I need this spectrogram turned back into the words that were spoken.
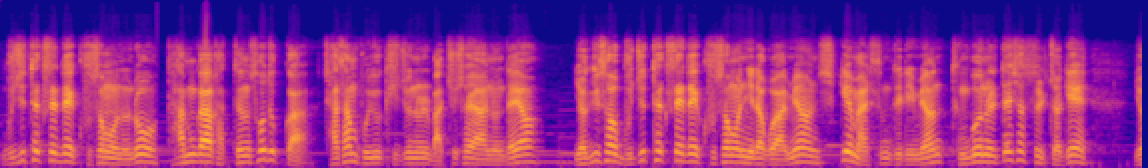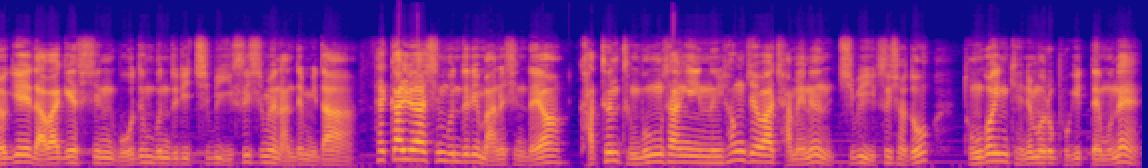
무주택 세대 구성원으로 다음과 같은 소득과 자산 보유 기준을 맞추셔야 하는데요. 여기서 무주택 세대 구성원이라고 하면 쉽게 말씀드리면 등본을 떼셨을 적에 여기에 나와 계신 모든 분들이 집이 있으시면 안 됩니다. 헷갈려 하신 분들이 많으신데요. 같은 등본상에 있는 형제와 자매는 집이 있으셔도 동거인 개념으로 보기 때문에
